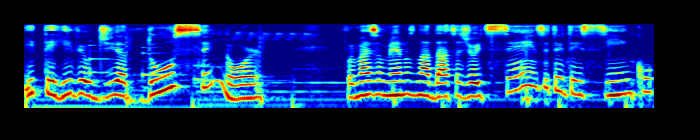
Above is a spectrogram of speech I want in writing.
e terrível dia do Senhor. Foi mais ou menos na data de 835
